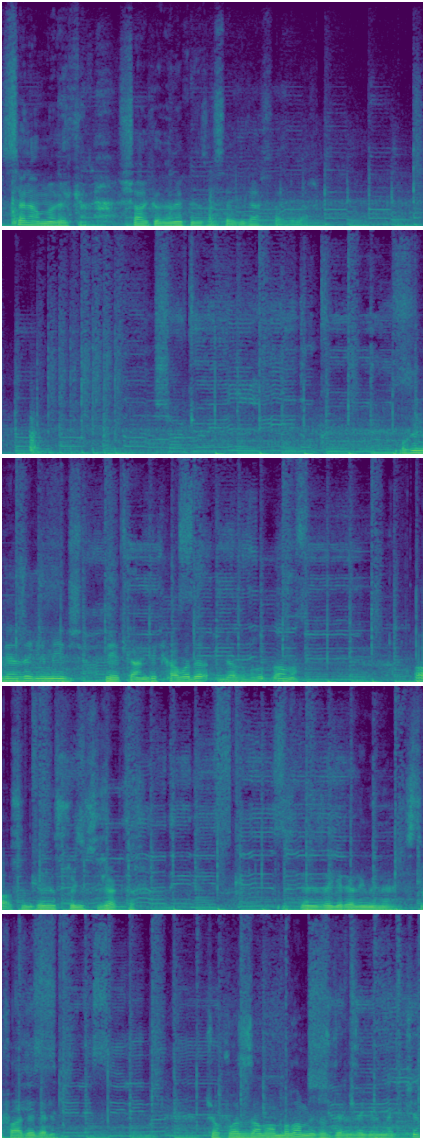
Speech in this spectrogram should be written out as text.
Selamünaleyküm. Şarkıdan hepinize sevgiler, saygılar. Bugün denize girmeyi niyetlendik. Havada biraz bulutlu ama olsun deniz suyu sıcaktır. Denize girelim yine, istifade edelim. Çok fazla zaman bulamıyoruz denize girmek için.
